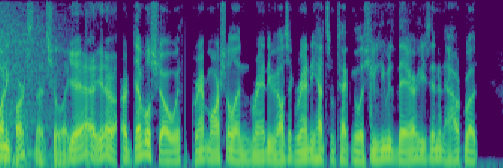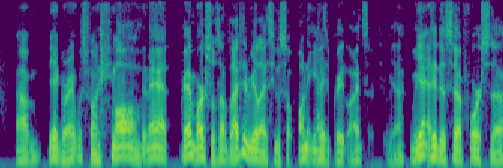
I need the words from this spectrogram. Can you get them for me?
Funny parts of that show. Like, Yeah, yeah. Our Devil show with Grant Marshall and Randy Velischek. Randy had some technical issues. He was there. He's in and out, but um, yeah, Grant was funny. Oh man, Grant Marshall's up. I didn't realize he was so funny. He has a great lines. Yeah, we Yeah. did his uh, force uh,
